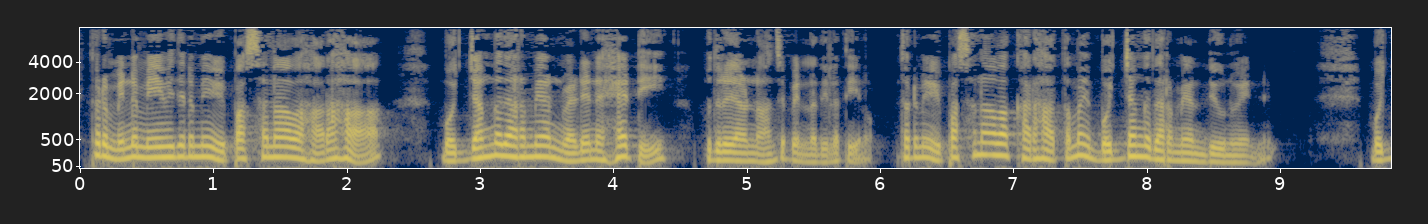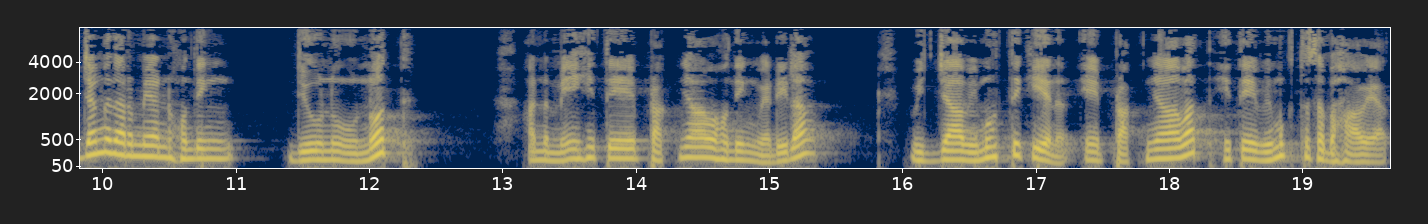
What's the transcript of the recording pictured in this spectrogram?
ඒතකොට මෙන්න මේ විදිහට මේ විපස්සනාව හරහා බොජ්ජංග ධර්මයන් වැඩෙන හැටි බුදුරජාණන් වහන්සේ පෙන්ලා දීලා තියෙනවා. ඒතකොට මේ විපස්සනාවක් කරහා තමයි බොජ්ජංග ධර්මයන් දියුණු වෙන්නේ. බොජ්ජංග ධර්මයන් හොඳින් දියුණු වුණොත් අන්න මේ හිතේ ප්‍රඥාව හොඳින් වැඩිලා විඥා විමුක්ති කියන ඒ ප්‍රඥාවත් හිතේ විමුක්ත ස්වභාවයක්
